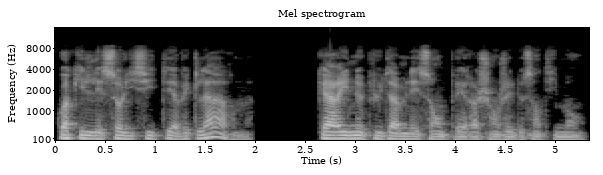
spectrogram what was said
quoiqu'il l'ait sollicité avec larmes, car il ne put amener son père à changer de sentiment.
